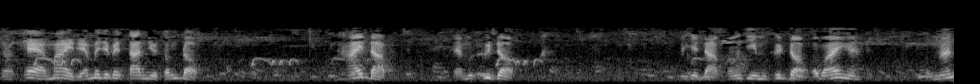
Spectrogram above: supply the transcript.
ถ้าแค่ไม่เดี๋ยวมันจะไปตันอยู่ตรงดอกคล้ายดับ แต่มันคือดอก มันจะดับของจริงมันคือดอกเอาไว้ไงตรงนั้น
